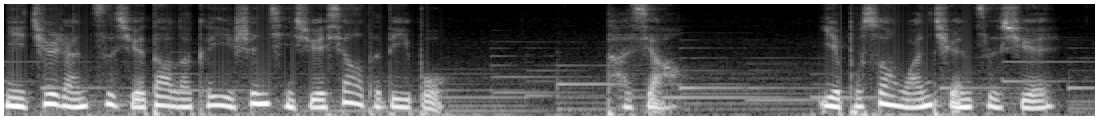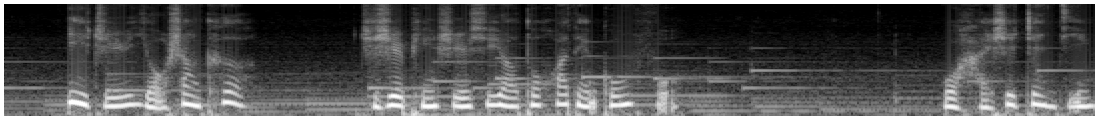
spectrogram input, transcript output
你居然自学到了可以申请学校的地步，他想，也不算完全自学，一直有上课，只是平时需要多花点功夫。我还是震惊，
